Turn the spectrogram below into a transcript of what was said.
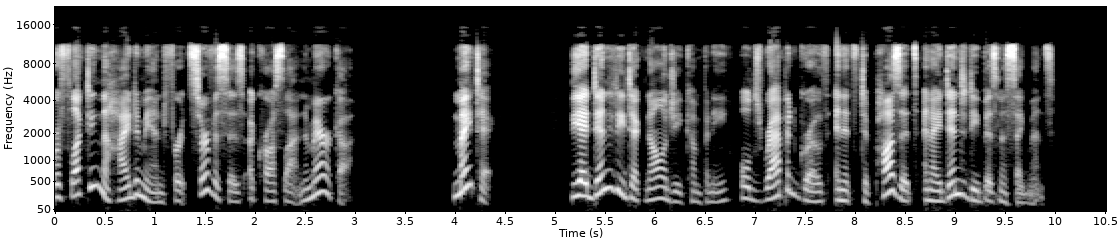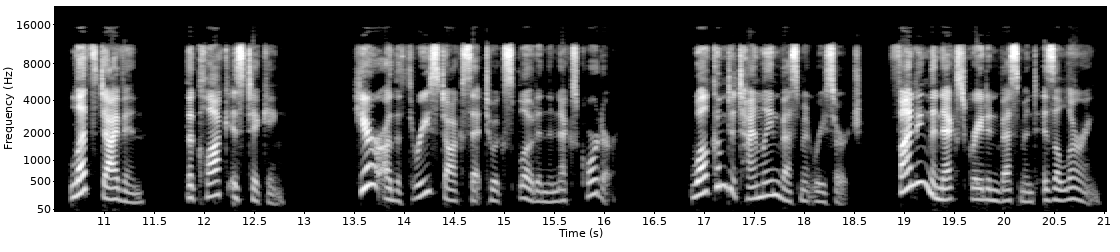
reflecting the high demand for its services across Latin America. Mitek. The identity technology company holds rapid growth in its deposits and identity business segments. Let's dive in. The clock is ticking. Here are the three stocks set to explode in the next quarter. Welcome to Timely Investment Research. Finding the next great investment is alluring,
